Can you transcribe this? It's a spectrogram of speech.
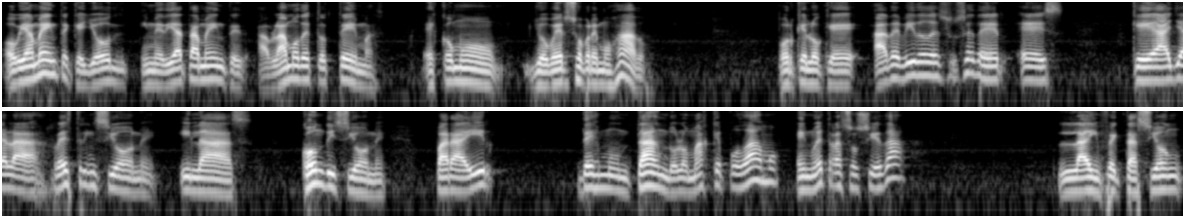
Obviamente que yo inmediatamente hablamos de estos temas, es como llover sobre mojado, porque lo que ha debido de suceder es que haya las restricciones y las condiciones para ir desmontando lo más que podamos en nuestra sociedad la infectación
